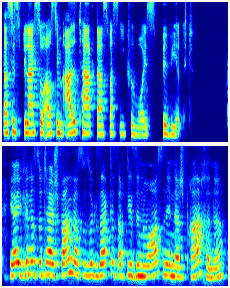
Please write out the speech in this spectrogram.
das ist vielleicht so aus dem Alltag das, was Equal Voice bewirkt. Ja, ich finde es total spannend, was du so gesagt hast, auch diese Nuancen in der Sprache, ne?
